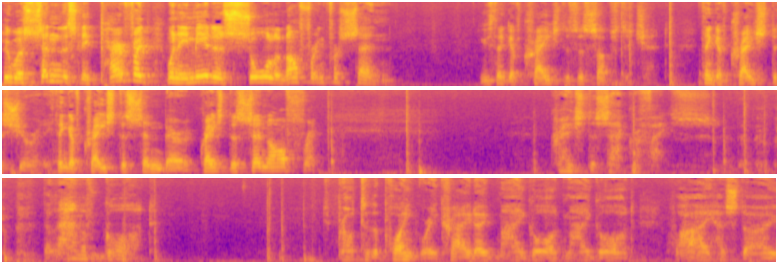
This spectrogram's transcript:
who was sinlessly perfect when he made his soul an offering for sin. You think of Christ as a substitute. Think of Christ as surety. Think of Christ as sin bearer. Christ as sin offering. Christ the sacrifice. The Lamb of God. It's brought to the point where he cried out, My God, my God, why hast thou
